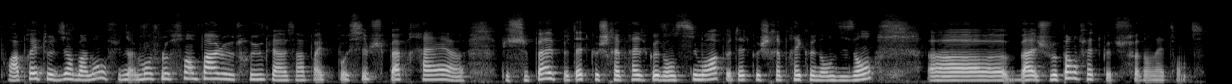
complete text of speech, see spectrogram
pour après te dire, bah non, finalement, je le sens pas, le truc, là, ça va pas être possible, je suis pas prêt. Euh. je sais pas, peut-être que je serai prêt que dans six mois, peut-être que je serai prêt que dans dix ans. Euh, bah, je veux pas, en fait, que tu sois dans l'attente.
